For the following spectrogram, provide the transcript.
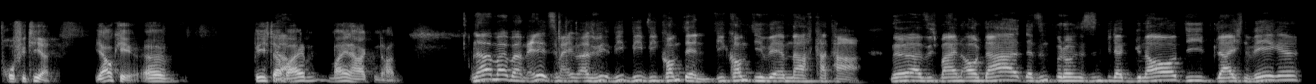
profitieren. Ja, okay. Äh, bin ich dabei? Ja. Mein Haken dran. Na, mal beim Ende, also wie, wie, wie kommt denn, wie kommt die WM nach Katar? Ne, also ich meine, auch da, da sind wir doch, das sind wieder genau die gleichen Wege.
